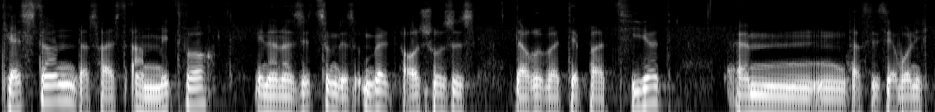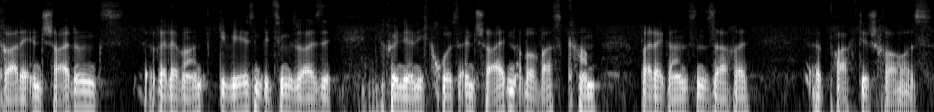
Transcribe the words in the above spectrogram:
gestern, das heißt am Mittwoch, in einer Sitzung des Umweltausschusses darüber debattiert, ähm, das ist ja wohl nicht gerade entscheidungsrelevant gewesen, beziehungsweise die können ja nicht groß entscheiden, aber was kam bei der ganzen Sache äh, praktisch raus?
